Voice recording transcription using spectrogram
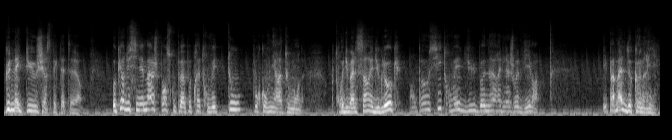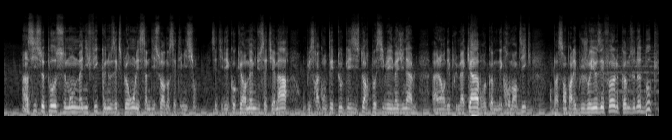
Good night to you, chers spectateurs. Au cœur du cinéma, je pense qu'on peut à peu près trouver tout pour convenir à tout le monde. On peut trouver du malsain et du glauque, on peut aussi trouver du bonheur et de la joie de vivre. Et pas mal de conneries. Ainsi se pose ce monde magnifique que nous explorons les samedis soirs dans cette émission. Cette idée qu'au cœur même du 7 art, on puisse raconter toutes les histoires possibles et imaginables, allant des plus macabres comme Nécromantique, en passant par les plus joyeuses et folles comme The Notebook.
